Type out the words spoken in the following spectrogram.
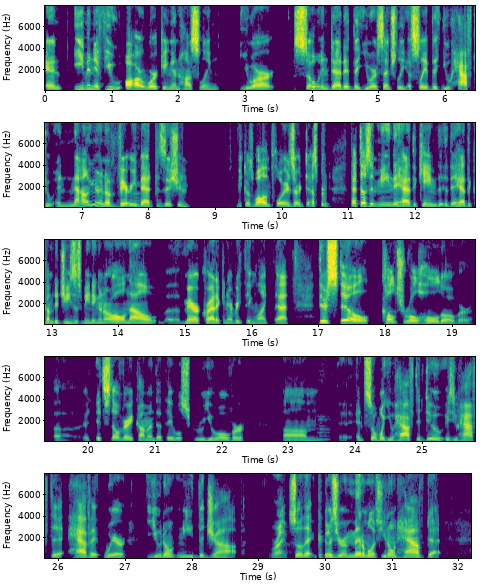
And even if you are working and hustling, you are so indebted that you are essentially a slave that you have to. And now you're in a very bad position because while employers are desperate, that doesn't mean they had to came they had to come to Jesus meeting and are all now uh, meritocratic and everything like that. There's still cultural holdover. Uh, it, it's still very common that they will screw you over. Um, and so what you have to do is you have to have it where you don't need the job. Right. So that because you're a minimalist, you don't have debt.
